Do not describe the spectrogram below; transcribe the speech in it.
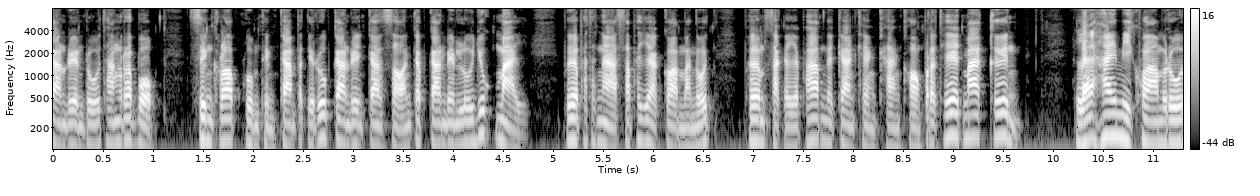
การเรียนรู้ทั้งระบบ ซึ่งครอบคลุมถึงการปฏิรูปการเรียนการสอนกับการเรียนรู้ยุคใหม่ เพื่อพัฒนาทรัพยากรมนุษย์ เพิ่มศักยภาพในการแข่งขันของประเทศมากขึ้น และให้มีความรู้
